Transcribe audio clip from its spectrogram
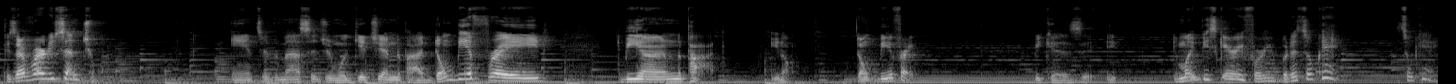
because I've already sent you one, answer the message and we'll get you in the pod. Don't be afraid to be on the pod. You know, don't be afraid because it, it, it might be scary for you, but it's okay. It's okay.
